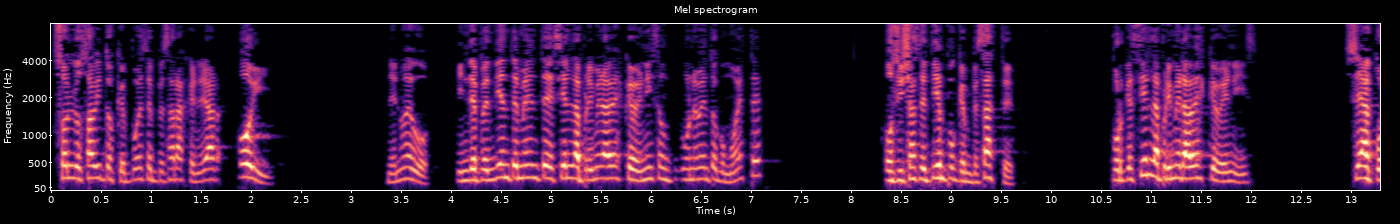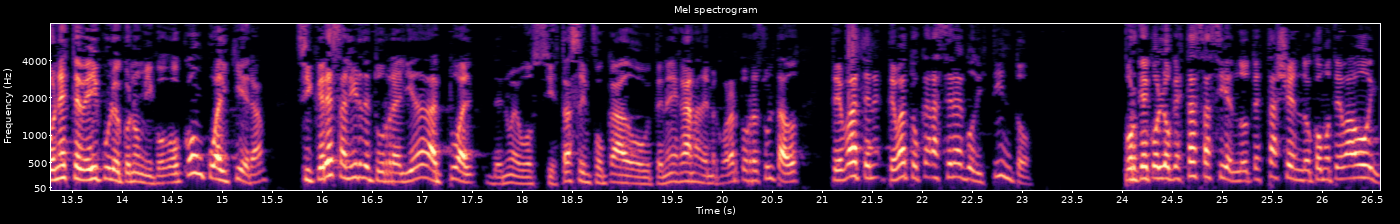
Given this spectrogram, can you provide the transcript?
son los hábitos que puedes empezar a generar hoy. De nuevo, independientemente de si es la primera vez que venís a un, evento como este, o si ya hace tiempo que empezaste. Porque si es la primera vez que venís, sea con este vehículo económico o con cualquiera, si querés salir de tu realidad actual, de nuevo, si estás enfocado o tenés ganas de mejorar tus resultados, te va a, tener, te va a tocar hacer algo distinto. Porque con lo que estás haciendo te está yendo como te va hoy.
